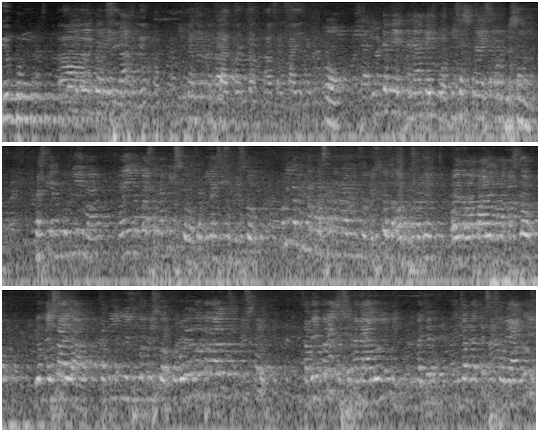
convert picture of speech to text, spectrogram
yung pong ah, ah, sa- sa Isaiah Oh, sa internet, hanapin mo, Jesus Christ sa Old Testament. Kasi ang problema, may nabasa ng Kristo, sabi niya si Kristo, kung ka nabasa ng ngalan si Kristo sa Old Testament, yung mga pare mga pastor, yung Isaiah, sabihin niyo si Kristo, wala namang pangalan si Kristo. Sabihin pa nga, kasi manalo yun eh. Dyan, ang dyan, sa Soriano eh.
